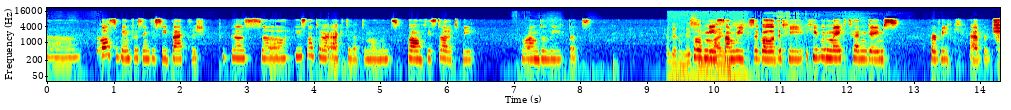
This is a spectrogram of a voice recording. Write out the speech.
uh, also be interesting to see Backfish because uh, he's not very active at the moment. Well, he started to be around the league, but told me Lime. some weeks ago that he, he would make 10 games per week average.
